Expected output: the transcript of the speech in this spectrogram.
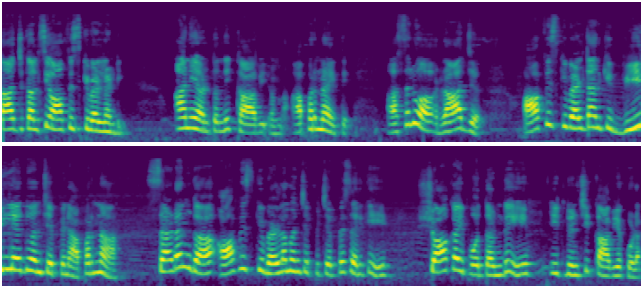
రాజు కలిసి ఆఫీస్కి వెళ్ళండి అని అంటుంది కావ్య అపర్ణ అయితే. అసలు రాజ్ ఆఫీస్కి వెళ్ళటానికి వీల్లేదు అని చెప్పిన అపర్ణ సడన్గా ఆఫీస్కి వెళ్ళమని చెప్పి చెప్పేసరికి షాక్ అయిపోతుంది ఇటు నుంచి కావ్య కూడా.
